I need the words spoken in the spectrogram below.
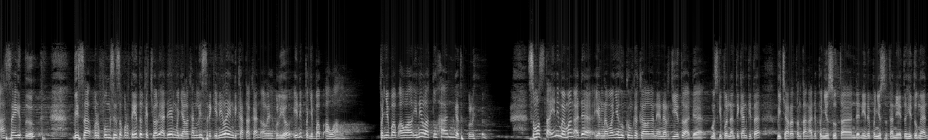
AC itu bisa berfungsi seperti itu kecuali ada yang menyalakan listrik. Inilah yang dikatakan oleh beliau ini penyebab awal. Penyebab awal inilah Tuhan kata beliau. Semesta ini memang ada yang namanya hukum kekalangan energi itu ada. Meskipun nanti kan kita bicara tentang ada penyusutan dan ini penyusutannya itu hitungan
